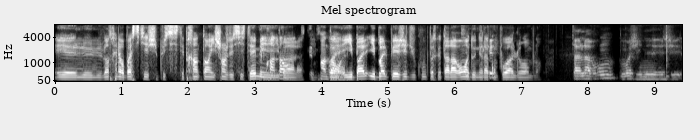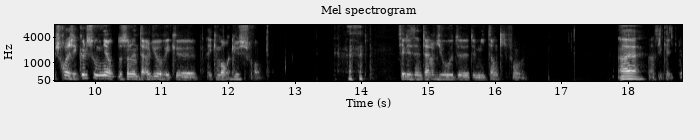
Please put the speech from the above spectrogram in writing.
et le- le- l'entraîneur Bastia, je sais plus si c'était printemps, il change de système et C'était il printemps. bat, C'était printemps, ouais, ouais. et il bat, il bat le PSG du coup parce que Talaron a donné la compo à Laurent Blanc. Talaron, moi, j'ai une- j'ai- je crois que j'ai que le souvenir de son interview avec, euh, avec Morgus, je crois. c'est les interviews de, de mi-temps qu'ils font. Ouais. Ah, c'est quelqu'un.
